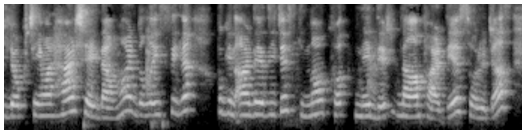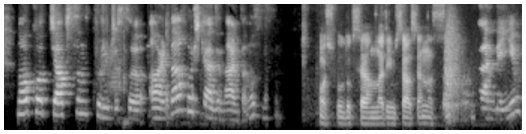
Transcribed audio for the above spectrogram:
blockchain var, her şeyden var. Dolayısıyla bugün Arda'ya diyeceğiz ki no code nedir, ne yapar diye soracağız. No Code Jobs'ın kurucusu Arda. Hoş geldin Arda, nasılsın? Hoş bulduk. Selamlar. Ol. Sen nasılsın? Ben de iyiyim.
